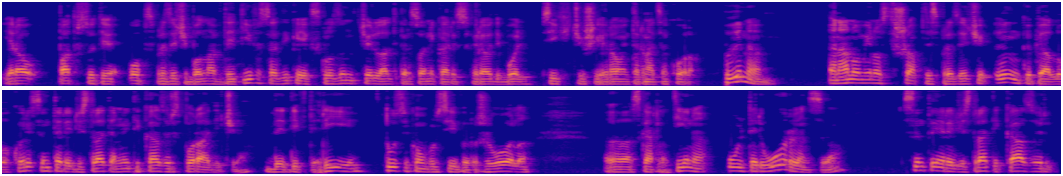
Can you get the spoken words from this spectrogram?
erau 418 bolnavi de tifus, adică excluzând celelalte persoane care sufereau de boli psihice și erau internați acolo. Până în anul 1917, încă pe alocuri sunt înregistrate anumite cazuri sporadice de difterie, tuse convulsivă, rujolă, uh, scarlatină. Ulterior însă sunt înregistrate cazuri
